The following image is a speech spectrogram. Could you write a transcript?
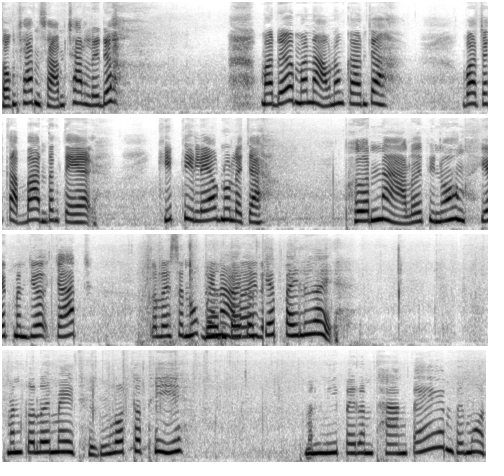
สองชั้นสามชั้นเลยเด้อมาเด้อมาหนาวน้ำกันจ้ะว่าจะกลับบ้านตั้งแต่คลิปที่แล้วนู่นเลยจ้ะเพลินหนาเลยพี่น้องเฮ็ดมันเยอะจัด ก็เลยสนุกไปเดินหนาไปเลก็ยเก็บไปเรื่อย มันก็เลยไม่ถึงรถทันที มันมีไปลำทางเต็มไปหมด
